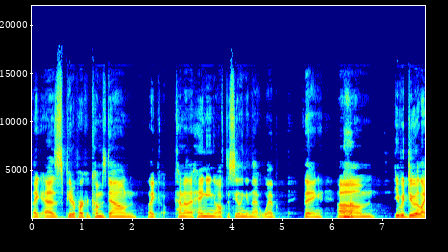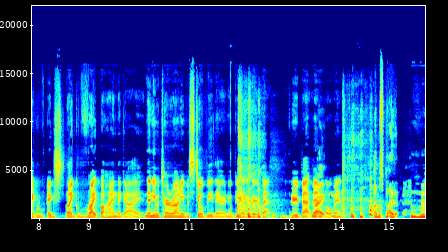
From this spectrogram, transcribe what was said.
like as Peter Parker comes down, like kind of hanging off the ceiling in that web thing. Um, he would do it like ex- like right behind the guy, and then he would turn around. He would still be there, and it would be like a very bat very Batman Right. moment. I'm Spider Man.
